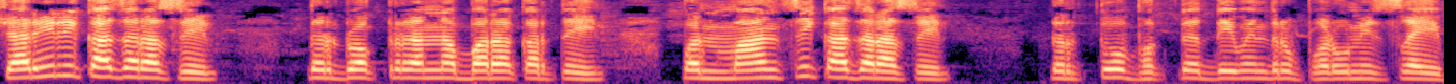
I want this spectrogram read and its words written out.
शारीरिक आजार असेल तर डॉक्टरांना बरा करता येईल. पण मानसिक आजार असेल तर तो फक्त देवेंद्र फडणवीस साहेब.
